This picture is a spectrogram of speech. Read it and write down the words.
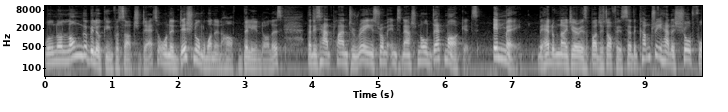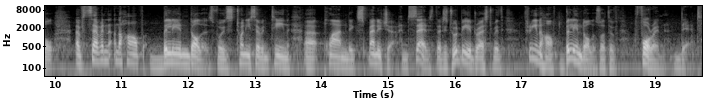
will no longer be looking for such debt or an additional $1.5 billion that it had planned to raise from international debt markets. In May, the head of Nigeria's budget office said the country had a shortfall of $7.5 billion for its 2017 uh, planned expenditure and said that it would be addressed with $3.5 billion worth of foreign debt.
